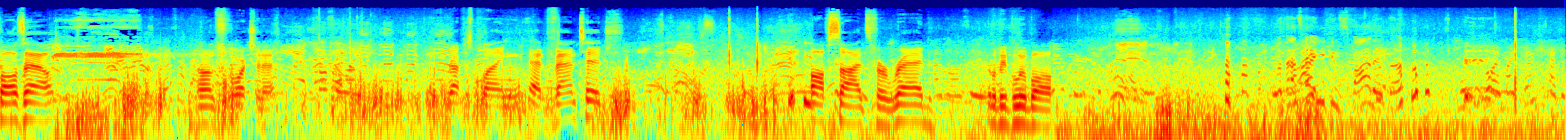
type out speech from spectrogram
Ball's out. Unfortunate. Ref is playing advantage. Offsides for red. It'll be blue ball. But that's how you can spot it, though. Which is why my coach had to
